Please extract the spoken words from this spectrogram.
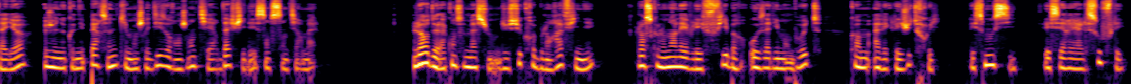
D'ailleurs, je ne connais personne qui mangerait dix oranges entières d'affilée sans se sentir mal. Lors de la consommation du sucre blanc raffiné, lorsque l'on enlève les fibres aux aliments bruts, comme avec les jus de fruits, les smoothies, les céréales soufflées,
